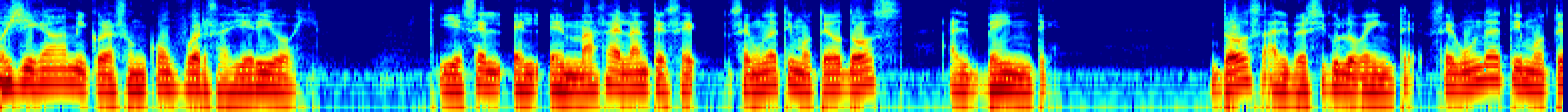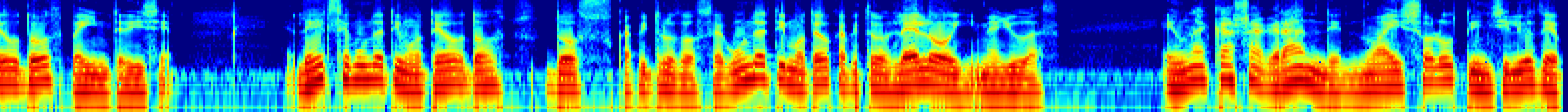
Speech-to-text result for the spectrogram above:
Hoy llegaba a mi corazón con fuerza, ayer y hoy. Y es el, más adelante, 2 Timoteo 2 al 20. 2 al versículo 20. 2 Timoteo 2, 20 dice. Lee 2 Timoteo 2, 2, capítulo 2. 2 Timoteo capítulo 2, léelo hoy y me ayudas. En una casa grande no hay solo utensilios de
